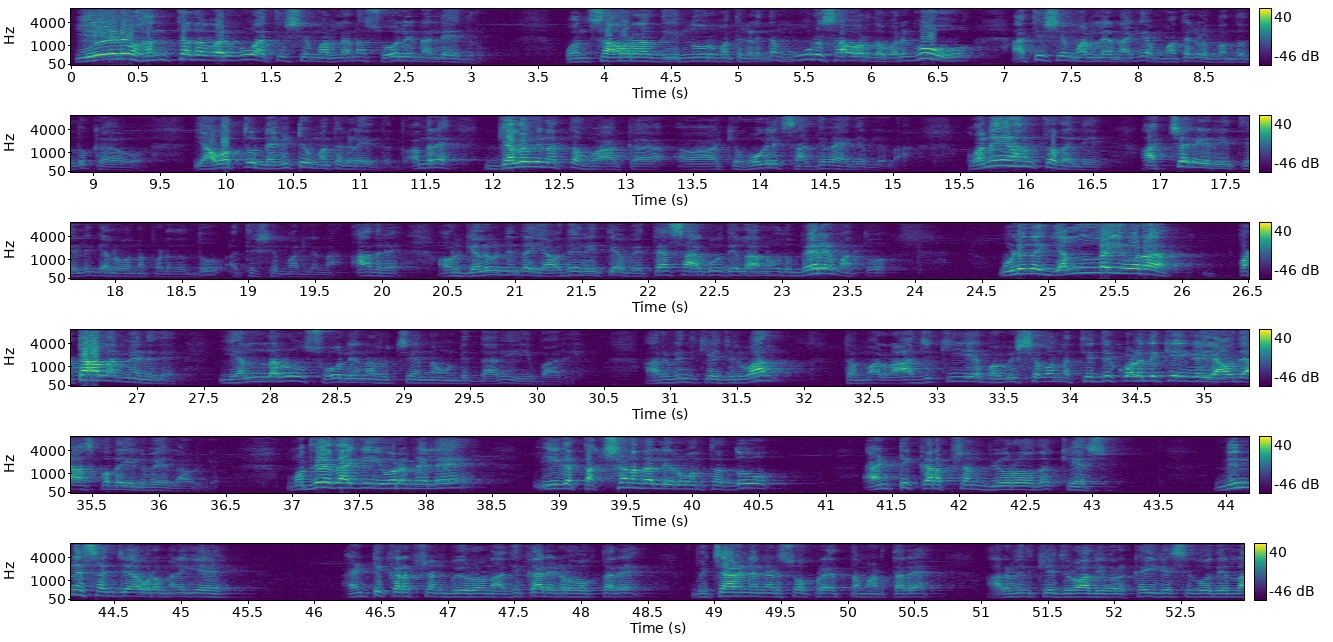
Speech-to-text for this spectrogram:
ಏಳು ಹಂತದವರೆಗೂ ಅತಿಶಿ ಮರ್ಲೆನ ಸೋಲಿನಲ್ಲೇ ಇದ್ದರು ಒಂದು ಸಾವಿರದ ಇನ್ನೂರು ಮತಗಳಿಂದ ಮೂರು ಸಾವಿರದವರೆಗೂ ಅತಿಶಯ ಮರ್ಲೆನಾಗೆ ಮತಗಳು ಬಂದದ್ದು ಕ, ಯಾವತ್ತೂ ನೆಗೆಟಿವ್ ಮತಗಳೇ ಇದ್ದದ್ದು. ಅಂದರೆ ಗೆಲುವಿನತ್ತ ಆಕೆ ಹೋಗ್ಲಿಕ್ಕೆ ಸಾಧ್ಯವೇ ಆಗಿರಲಿಲ್ಲ. ಕೊನೆಯ ಹಂತದಲ್ಲಿ ಅಚ್ಚರಿಯ ರೀತಿಯಲ್ಲಿ ಗೆಲುವನ್ನು ಪಡೆದದ್ದು ಅತಿಶಯ ಮರ್ಲೆನ ಆದರೆ ಅವ್ರ ಗೆಲುವಿನಿಂದ ಯಾವುದೇ ರೀತಿಯ ವ್ಯತ್ಯಾಸ ಆಗುವುದಿಲ್ಲ ಅನ್ನೋದು ಬೇರೆ ಮಾತು. ಉಳಿದ ಎಲ್ಲ ಇವರ ಪಟಾಲಮ್ಮೇನಿದೆ ಎಲ್ಲರೂ ಸೋಲಿನ ರುಚಿಯನ್ನು ಉಂಡಿದ್ದಾರೆ ಈ ಬಾರಿ. ಅರವಿಂದ್ ಕೇಜ್ರಿವಾಲ್ ತಮ್ಮ ರಾಜಕೀಯ ಭವಿಷ್ಯವನ್ನು ತಿದ್ದಿಕೊಳ್ಳಲಿಕ್ಕೆ ಈಗ ಯಾವುದೇ ಆಸ್ಪದ ಇಲ್ಲವೇ ಇಲ್ಲ ಅವರಿಗೆ. ಮೊದಲನೇದಾಗಿ ಇವರ ಮೇಲೆ ಈಗ ತಕ್ಷಣದಲ್ಲಿರುವಂಥದ್ದು ಆ್ಯಂಟಿ ಕರಪ್ಷನ್ ಬ್ಯೂರೋದ ಕೇಸು. ನಿನ್ನೆ ಸಂಜೆ ಅವರ ಮನೆಗೆ ಆ್ಯಂಟಿ ಕರಪ್ಷನ್ ಬ್ಯೂರೋನ ಅಧಿಕಾರಿಗಳು ಹೋಗ್ತಾರೆ, ವಿಚಾರಣೆ ನಡೆಸುವ ಪ್ರಯತ್ನ ಮಾಡ್ತಾರೆ. ಅರವಿಂದ್ ಕೇಜ್ರಿವಾಲ್ ಇವರ ಕೈಗೆ ಸಿಗೋದಿಲ್ಲ.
